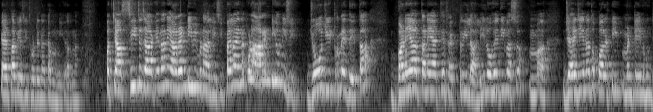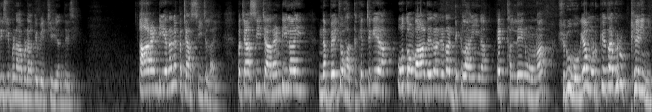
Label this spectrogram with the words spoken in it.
ਕਹਿਤਾ ਵੀ ਅਸੀਂ ਤੁਹਾਡੇ ਨਾਲ ਕੰਮ ਨਹੀਂ ਕਰਨਾ। 85 ਚ ਜਾ ਕੇ ਇਹਨਾਂ ਨੇ ਆਰ&ਡੀ ਵੀ ਬਣਾ ਲਈ ਸੀ। ਪਹਿਲਾਂ ਇਹਨਾਂ ਕੋਲ ਆਰ&ਡੀ ਉਹ ਨਹੀਂ ਸੀ। ਜੋ ਜੀਟਰ ਨੇ ਦੇਤਾ, ਬਣਿਆ, ਤਣਿਆ, ਇੱਥੇ ਫੈਕਟਰੀ ਲਾ ਲਈ ਲੋਹੇ ਦੀ ਬਸ। ਮ- ਜਿਹੇ ਜੀ ਇਹਨਾਂ ਤੋਂ ਕੁਆਲਿਟੀ ਮੇਨਟੇਨ ਹੁੰਦੀ ਸੀ, ਬਣਾ ਬਣਾ ਕੇ ਵੇਚੀ ਜਾਂਦੇ ਸੀ। ਆਰ&ਡੀ ਇਹਨਾਂ ਨੇ 85 ਚ ਲਾਈ। 85 ਚ ਆਰ&ਡੀ ਲਾਈ 90 ਚੋਂ ਹੱਥ ਖਿੱਚ ਗਿਆ। ਉਹ ਤੋਂ ਬਾਅਦ ਇਹਦਾ ਜਿਹੜਾ ਡਿਕਲਾਈਨ ਆ, ਇਹ ਥੱਲੇ ਨੂੰ ਆਉਣਾ ਸ਼ੁਰੂ ਹੋ ਗਿਆ। ਮੁੜ ਕੇ ਤਾਂ ਫਿਰ ਉੱਠਿਆ ਹੀ ਨਹੀਂ।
